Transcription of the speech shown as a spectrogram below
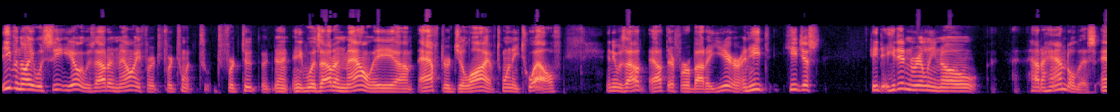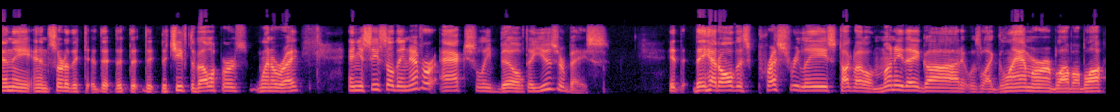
Even though he was CEO, he was out in Maui for for for two. Uh, he was out in Maui um, after July of 2012, and he was out out there for about a year. And he he just he he didn't really know how to handle this. And the and sort of the the the, the, the chief developers went away. And you see, so they never actually built a user base. It, they had all this press release, talked about all the money they got. It was like glamour and blah, blah, blah.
